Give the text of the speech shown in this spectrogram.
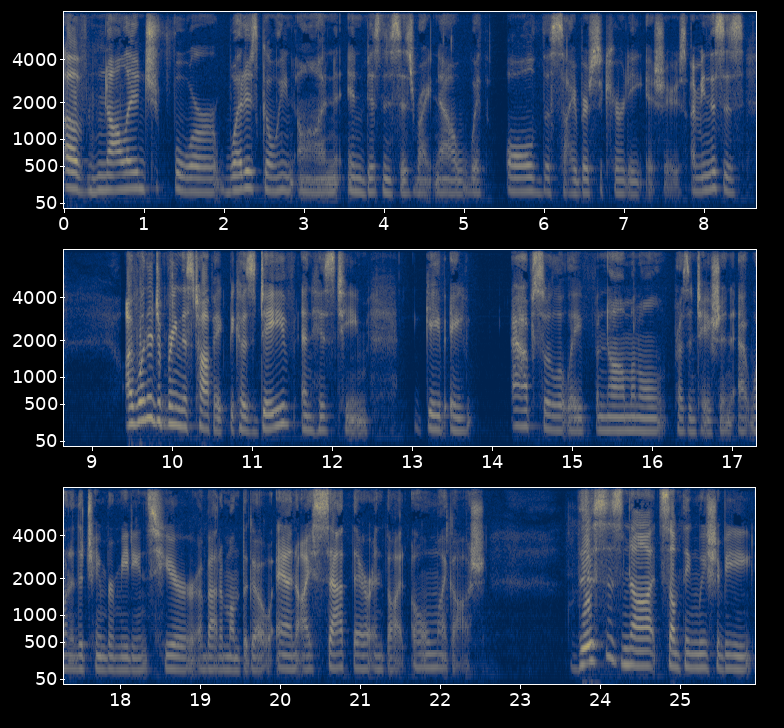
of knowledge for what is going on in businesses right now with all the cybersecurity issues. I mean, this is I wanted to bring this topic because Dave and his team gave a absolutely phenomenal presentation at one of the chamber meetings here about a month ago and I sat there and thought, "Oh my gosh. This is not something we should be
